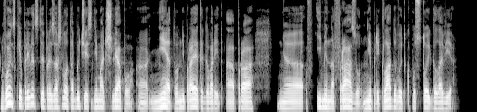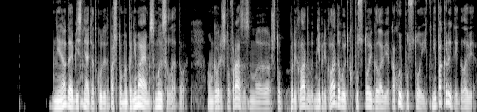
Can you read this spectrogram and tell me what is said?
Воинское приветствие произошло от обычая снимать шляпу. А, нет, он не про это говорит, а про э, именно фразу «не прикладывают к пустой голове». Не надо объяснять, откуда это пошло. Мы понимаем смысл этого. Он говорит, что фраза, э, что прикладывают, не прикладывают к пустой голове. Какой пустой? К непокрытой голове.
